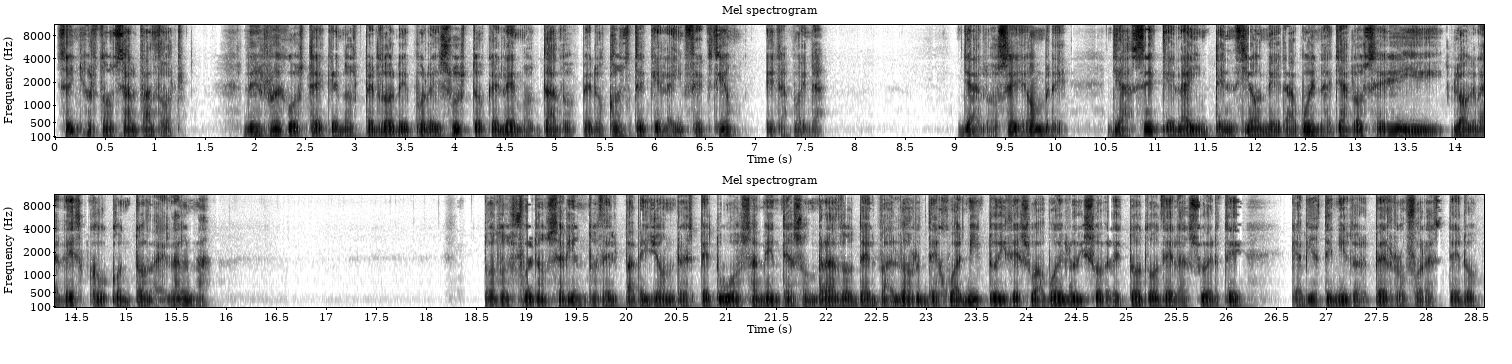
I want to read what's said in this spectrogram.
«Señor don Salvador, le ruego a usted que nos perdone por el susto que le hemos dado, pero conste que la infección era buena». «Ya lo sé, hombre, ya sé que la intención era buena, ya lo sé y lo agradezco con toda el alma». Todos fueron saliendo del pabellón respetuosamente asombrados del valor de Juanito y de su abuelo y sobre todo de la suerte que había tenido el perro forastero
